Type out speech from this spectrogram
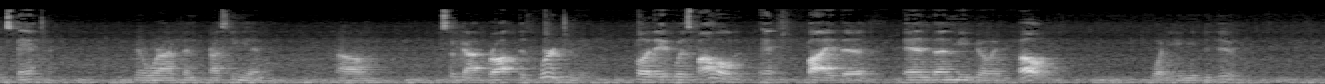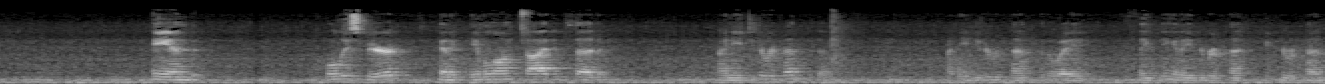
expansion, you know, where I've been pressing in. Um, so God brought this word to me, but it was followed by this, and then me going, "Oh, what do you need to do?" And Holy Spirit kind of came alongside and said, "I need you to repent to them." I need you to repent for the way you're thinking, I need to repent, you to repent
